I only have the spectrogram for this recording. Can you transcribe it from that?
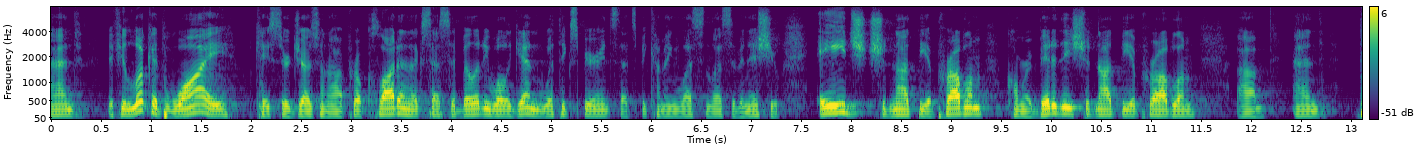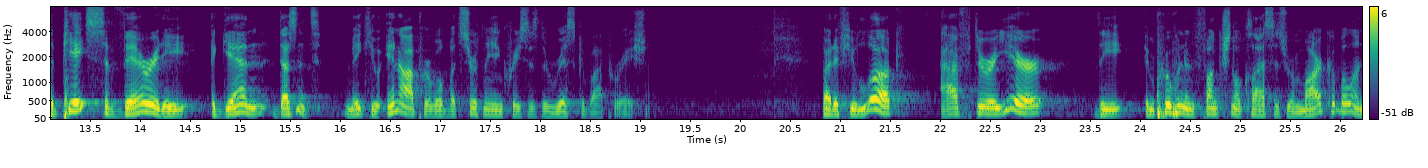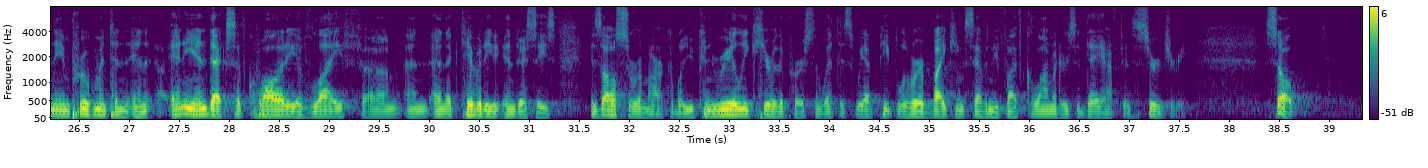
And if you look at why case they're judged on opera. Clot and accessibility, well, again, with experience, that's becoming less and less of an issue. Age should not be a problem. Comorbidity should not be a problem. Um, and the PH severity, again, doesn't make you inoperable, but certainly increases the risk of operation. But if you look, after a year, the improvement in functional class is remarkable, and the improvement in, in any index of quality of life um, and, and activity indices is also remarkable. You can really cure the person with this. We have people who are biking 75 kilometers a day after the surgery. So,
